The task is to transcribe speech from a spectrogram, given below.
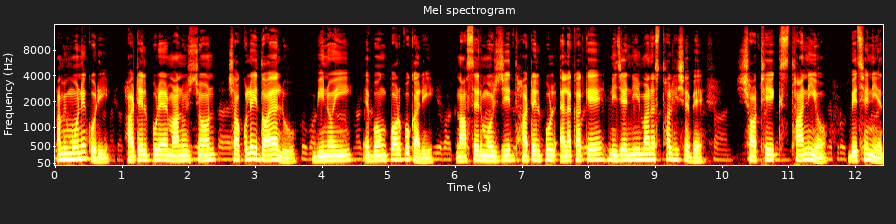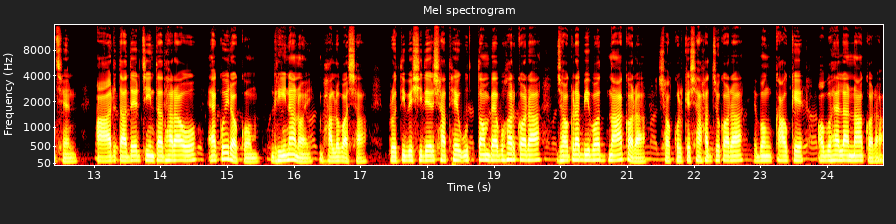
আমি মনে করি, হাটেলপুরের মানুষজন সকলেই দয়ালু, বিনয়ী এবং পরোপকারী। নাসের মসজিদ হাটেলপুল এলাকাকে নিজের নির্মাণস্থল হিসেবে সঠিক স্থানীয় বেছে নিয়েছেন। আর তাদের চিন্তাধারাও একই রকম, ঘৃণা নয়, ভালোবাসা। প্রতিবেশীদের সাথে উত্তম ব্যবহার করা, ঝগড়া বিপদ না করা, সকলকে সাহায্য করা এবং কাউকে অবহেলা না করা।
